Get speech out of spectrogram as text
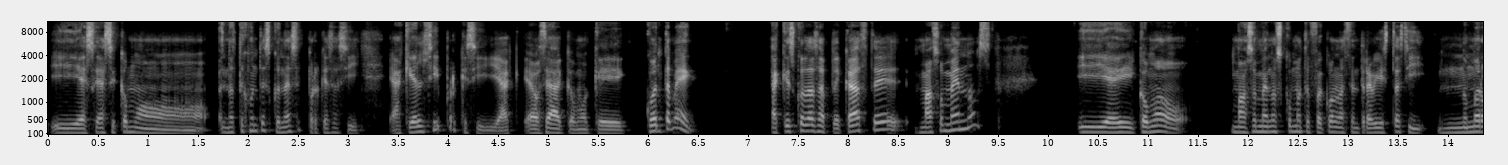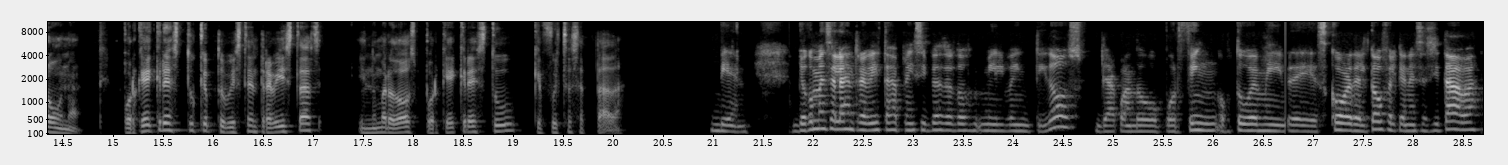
y es así como, no te juntes con ese porque es así. Aquel sí porque sí. O sea, como que cuéntame ¿A qué escuelas aplicaste, más o menos? Y, eh, y, cómo, más o menos, cómo te fue con las entrevistas. Y número uno, ¿por qué crees tú que obtuviste entrevistas? Y número dos, ¿por qué crees tú que fuiste aceptada? Bien, yo comencé las entrevistas a principios de 2022, ya cuando por fin obtuve mi eh, score del TOEFL que necesitaba.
